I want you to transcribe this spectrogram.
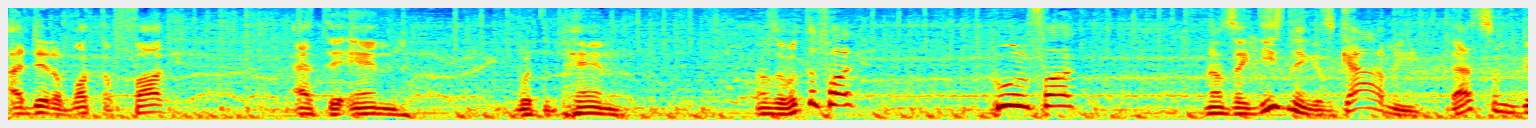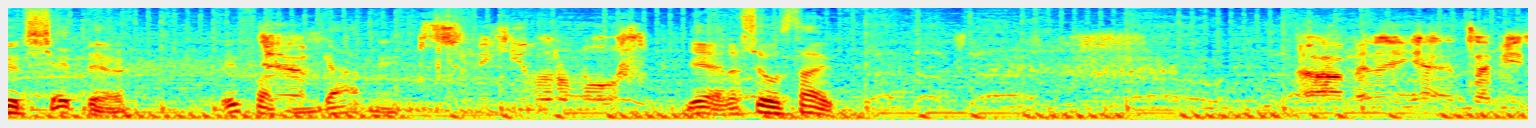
I did a what the fuck at the end with the pin. I was like, what the fuck? Who the fuck? And I was like, these niggas got me. That's some good shit there. They fucking Yeah. got me. Sneaky little move. Yeah, that shit was tight. Um, and then, yeah, it's, I mean,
